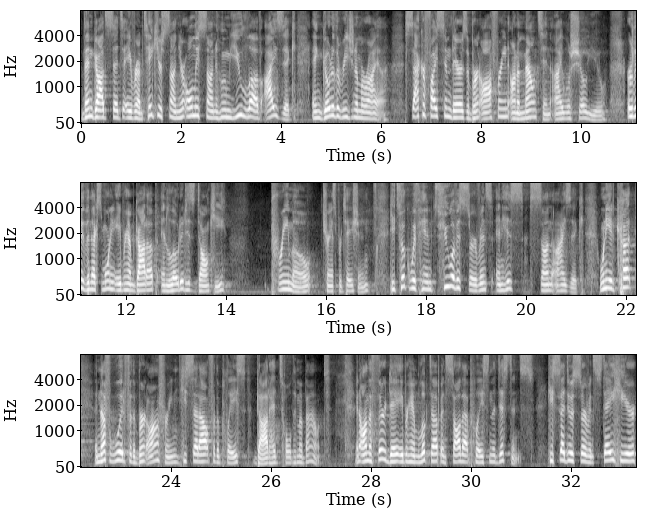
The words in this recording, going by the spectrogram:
Then God said to Abraham, Take your son, your only son, whom you love, Isaac, and go to the region of Moriah. Sacrifice him there as a burnt offering on a mountain I will show you. Early the next morning, Abraham got up and loaded his donkey, Primo, transportation, he took with him two of his servants and his son Isaac. When he had cut enough wood for the burnt offering, he set out for the place God had told him about. And on the third day, Abraham looked up and saw that place in the distance. He said to his servants, Stay here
